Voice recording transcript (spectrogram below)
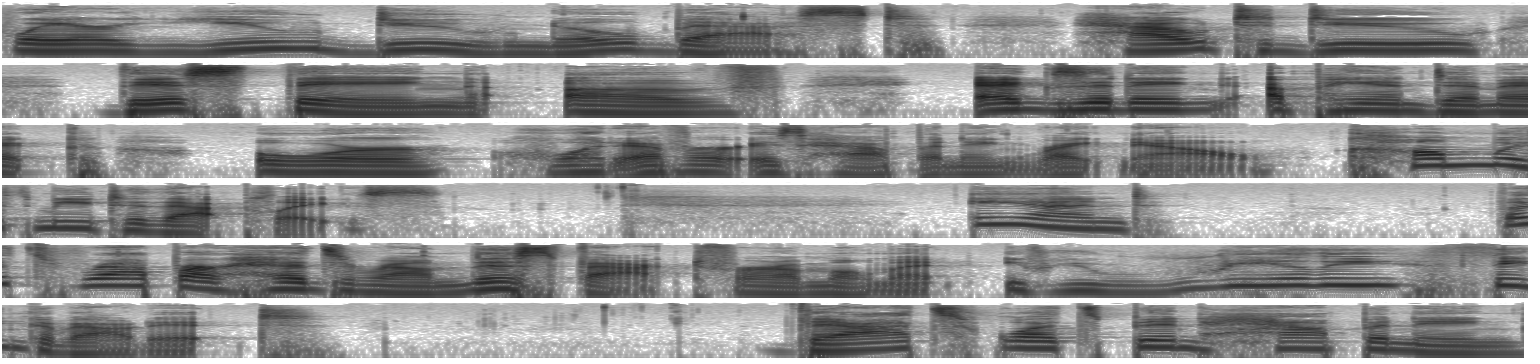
where you do know best how to do this thing of exiting a pandemic or whatever is happening right now. Come with me to that place. And let's wrap our heads around this fact for a moment. If you really think about it, that's what's been happening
